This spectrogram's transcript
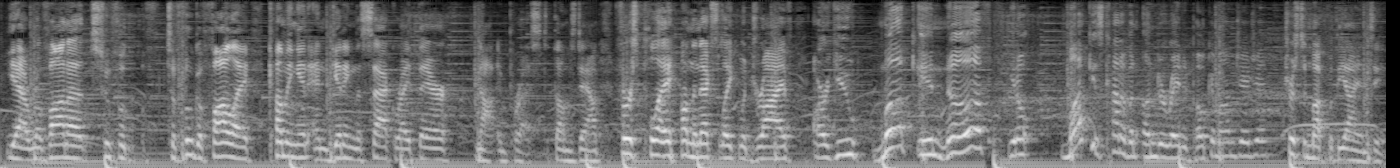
Yeah, Ravana Tufugafale coming in and getting the sack right there. Not impressed. Thumbs down. First play on the next Lakewood drive. Are you muck enough? You know, Muck is kind of an underrated Pokemon, JJ. Tristan Muck with the INT.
